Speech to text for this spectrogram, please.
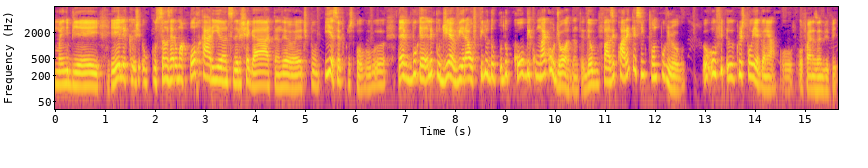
uma NBA. Ele, o, o Suns era uma porcaria antes dele chegar, entendeu? É tipo, ia ser pro Chris Paul. O Devin Booker, ele podia virar o filho do, do Kobe com Michael Jordan, entendeu? Fazer 45 pontos por jogo. O, o, o Chris Paul ia ganhar o, o Finals MVP.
